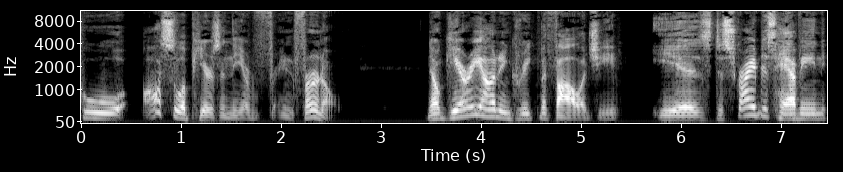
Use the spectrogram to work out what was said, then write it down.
who also appears in the Inferno. Now, Geryon in Greek mythology is described as having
